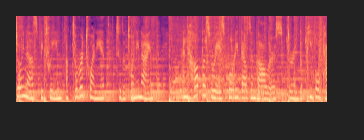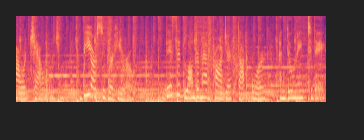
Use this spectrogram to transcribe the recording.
Join us between October 20th to the 29th and help us raise $40,000 during the People Powered Challenge. Be our superhero. Visit laundromatproject.org and donate today.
